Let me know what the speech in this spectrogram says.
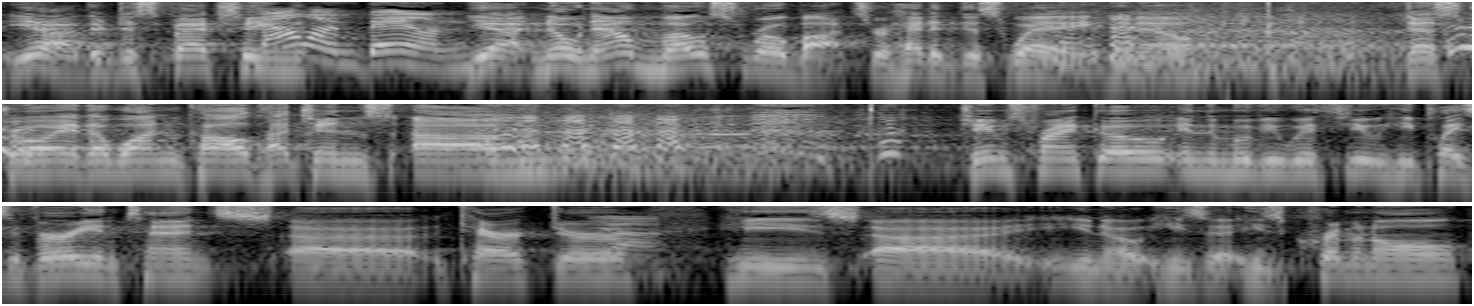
Yeah, they're dispatching. Now I'm banned. Yeah, no, now most robots are headed this way, you know? Destroy the one called Hudgens. Um, James Franco in the movie with you, he plays a very intense uh, character. Yeah. He's, uh, you know, he's a, he's a criminal.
